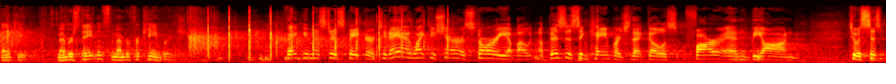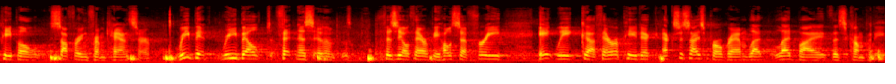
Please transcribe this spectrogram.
Thank you. Member statements. The member for Cambridge. Thank you, Mr. Speaker. Today I'd like to share a story about a business in Cambridge that goes far and beyond to assist people suffering from cancer. Rebuilt Fitness and Physiotherapy hosts a free eight-week uh, therapeutic exercise program led, led by this company.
